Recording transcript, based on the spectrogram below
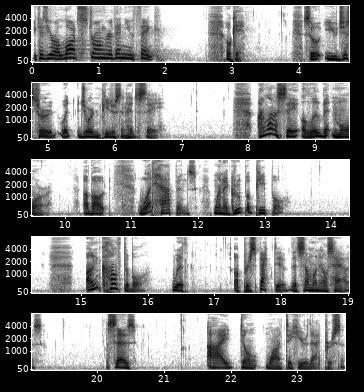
because you're a lot stronger than you think. Okay. So you just heard what Jordan Peterson had to say. I want to say a little bit more about what happens when a group of people, uncomfortable with a perspective that someone else has, says, I don't want to hear that person.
